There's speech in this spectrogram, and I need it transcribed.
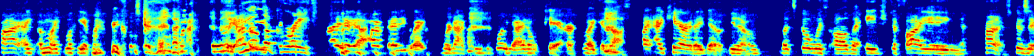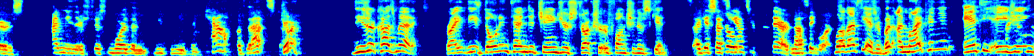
I, am like looking at my wrinkles. really, you look great. I, I, um, anyway, we're not going to I don't care like enough. I, I care and I don't. You know, let's go with all the age-defying products because there's, I mean, there's just more than you can even count of that stuff. Sure. These are cosmetics, right? These don't intend to change your structure or function of skin. I guess that's so, the answer there. Nothing works. Well, that's the answer. But in my opinion, anti-aging,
